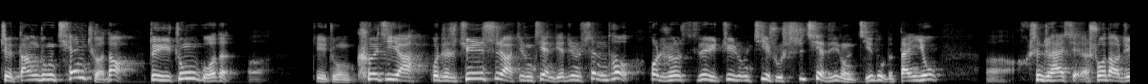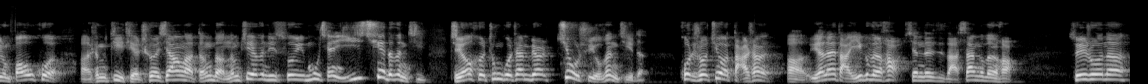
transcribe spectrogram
这当中牵扯到对于中国的呃这种科技啊，或者是军事啊这种间谍这种渗透，或者说对于这种技术失窃的这种极度的担忧，呃，甚至还说到这种包括啊什么地铁车厢啊等等，那么这些问题，所以目前一切的问题只要和中国沾边就是有问题的。或者说就要打上啊，原来打一个问号，现在就打三个问号，所以说呢，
